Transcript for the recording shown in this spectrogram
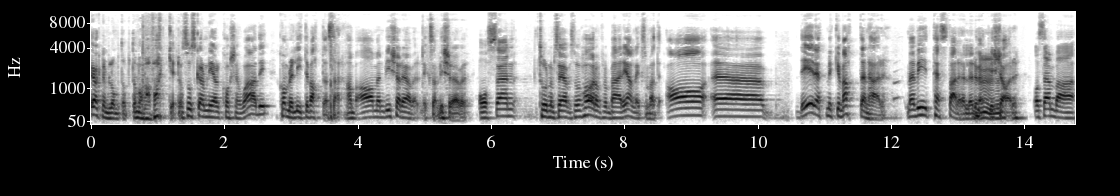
öknen blommat upp. De bara, vad vackert. Och så ska de ner och korsa en wadi, kommer det lite vatten så här. Han bara, ja men vi kör över, liksom, vi kör över. Och sen tog de sig över, så hör de från bärgaren liksom att, ja, eh, det är rätt mycket vatten här. Men vi testar, eller du vet, Mm. vi kör. Och sen bara,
